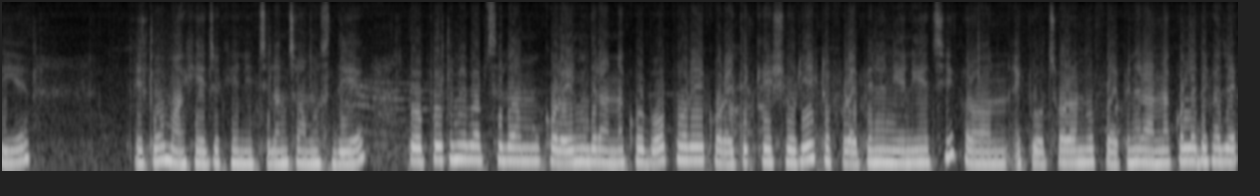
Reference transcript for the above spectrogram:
দিয়ে এটাও মাখিয়ে খেয়ে নিচ্ছিলাম চামচ দিয়ে। তো প্রথমে ভাবছিলাম কড়াইয়ের মধ্যে রান্না করব, পরে কড়াই থেকে সরিয়ে একটা ফ্রাই প্যানে নিয়ে নিয়েছি, কারণ একটু ছড়ানো ফ্রাই প্যানে রান্না করলে দেখা যায়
